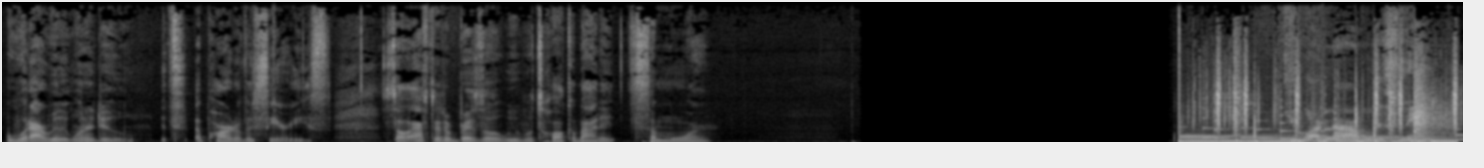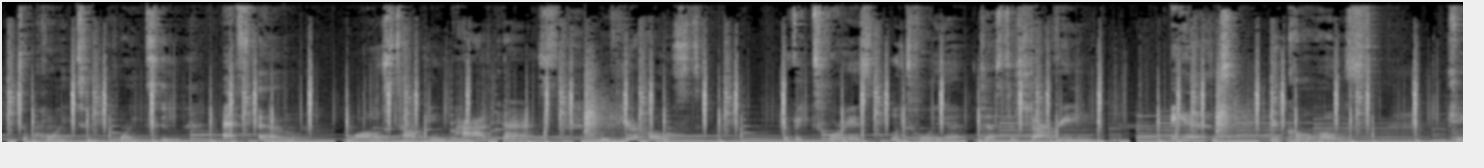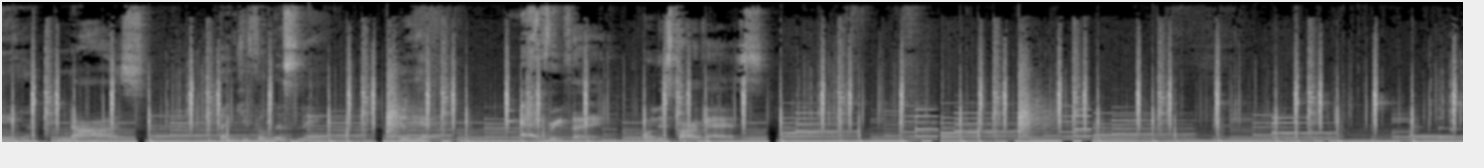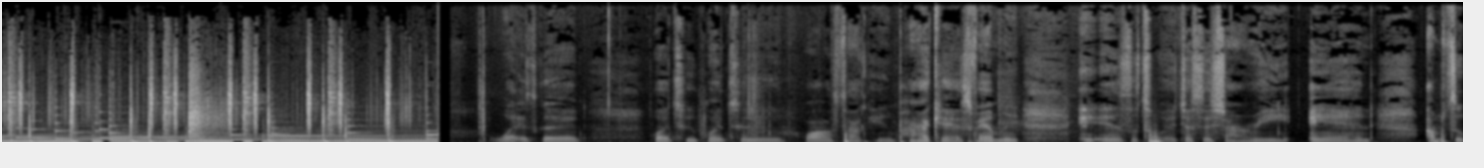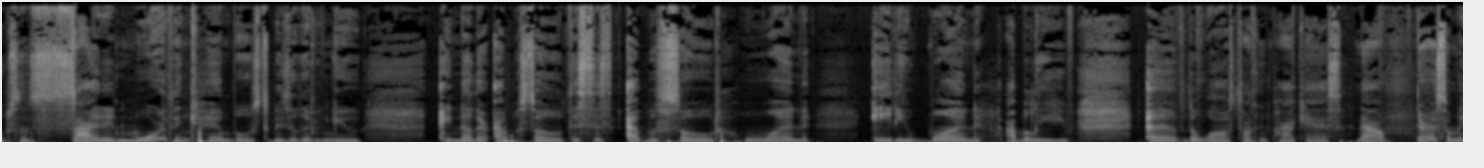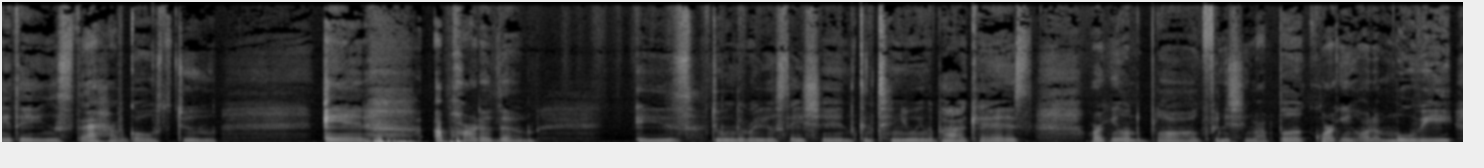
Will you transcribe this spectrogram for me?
what I really want to do. It's a part of a series. So after the brizzle, we will talk about it some more. You are now listening to Point Two Point Two FM Walls Talking Podcast with your host, the victorious Latoya Justice Shari, and your co-host, King Nas. Thank you for listening. You'll hear everything on this podcast. Point two point two Walls Talking Podcast family. It is Latoya Justice Shari, and I'm super excited more than Campbell's to be delivering you another episode. This is episode 181, I believe, of the Walls Talking Podcast. Now, there are so many things that I have goals to do, and a part of them is doing the radio station, continuing the podcast, working on the blog, finishing my book, working on a movie.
